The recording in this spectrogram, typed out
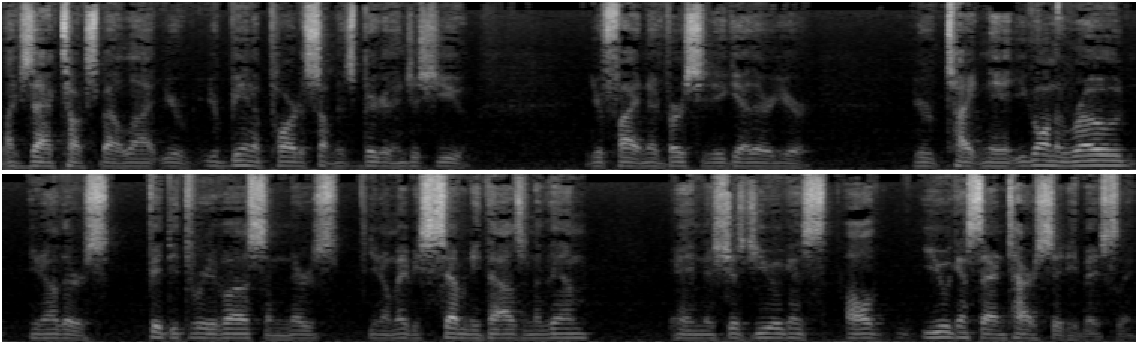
like Zac talks about a lot. You're you're being a part of something that's bigger than just you. You're fighting adversity together. You're you're tight knit. You go on the road. You know, there's 53 of us, and there's you know maybe 70,000 of them, and it's just you against all you against that entire city, basically.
